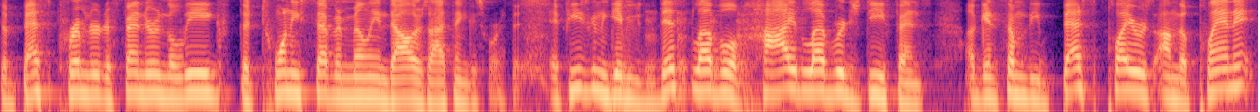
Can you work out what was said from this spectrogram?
the best perimeter defender in the league, the $27 million I think is worth it. If he's going to give you this level of high leverage defense against some of the best players on the planet,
